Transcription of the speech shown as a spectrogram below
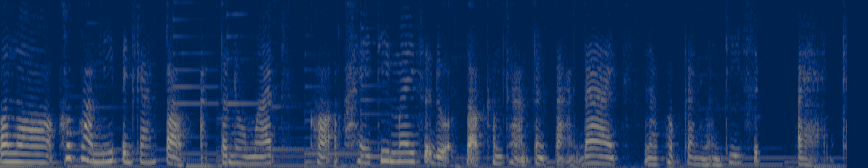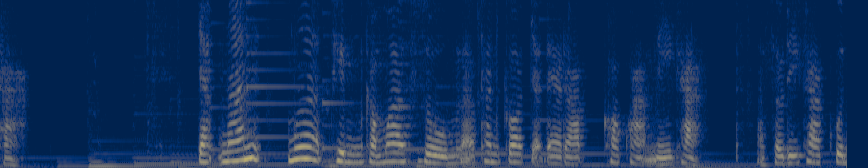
ปลอข้อความนี้เป็นการตอบอัตโนมัติ ขออภัยที่ไม่สะดวกตอบคำถามต่างๆ ได้ แล้วพบกันวันที่ 18 ค่ะ จากนั้นเมื่อพิมพ์คำว่า Zoom แล้วท่านก็จะได้รับข้อความนี้ค่ะ สวัสดีค่ะคุณ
